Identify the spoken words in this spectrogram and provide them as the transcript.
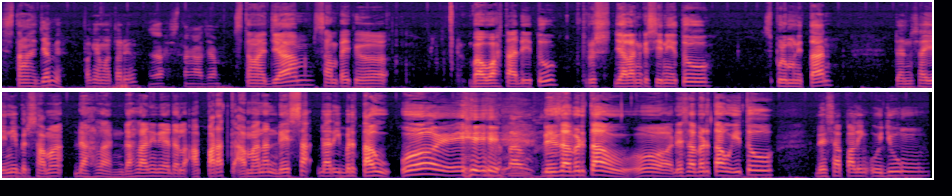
setengah jam ya pakai motor ini. ya setengah jam Setengah jam sampai ke bawah tadi itu. Terus jalan ke sini itu 10 menitan. Dan saya ini bersama Dahlan. Dahlan ini adalah aparat keamanan desa dari Bertau. Woi. Desa Bertau. Oh, desa Bertau itu desa paling ujung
